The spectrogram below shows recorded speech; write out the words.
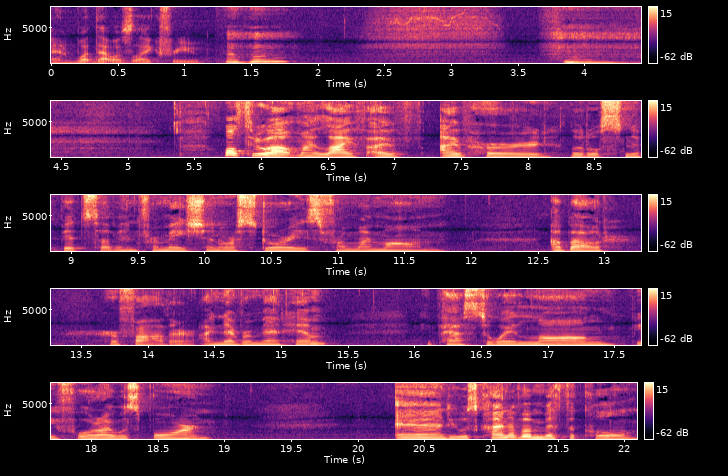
and what that was like for you? Mm-hmm. Hmm. Well, throughout my life, I've I've heard little snippets of information or stories from my mom about her father. I never met him. He passed away long before I was born. And he was kind of a mythical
